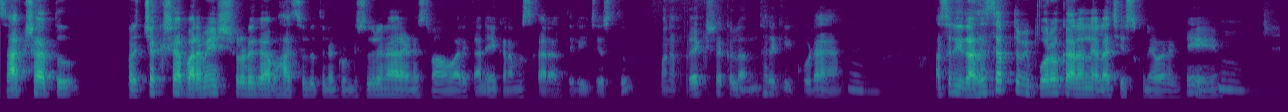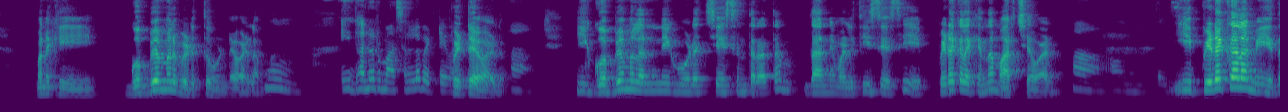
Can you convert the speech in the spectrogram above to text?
సాక్షాత్తు ప్రత్యక్ష పరమేశ్వరుడిగా భాసిల్లుతున్నటువంటి సూర్యనారాయణ స్వామి వారికి అనేక నమస్కారాలు తెలియజేస్తూ మన ప్రేక్షకులందరికీ కూడా అసలు ఈ రథసప్తమి పూర్వకాలంలో ఎలా చేసుకునేవారంటే మనకి గొబ్బెమ్మలు పెడుతూ ఉండేవాళ్ళమ్మ. ఈ ధనుర్మాసంలో పెట్టేవాళ్ళు. ఆ. ఈ గొబ్బెమ్మలన్నీ కూడా చేసిన తర్వాత దాన్ని మళ్ళీ తీసేసి పిడకల కింద మార్చేవాళ్ళు. ఈ పిడకల మీద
